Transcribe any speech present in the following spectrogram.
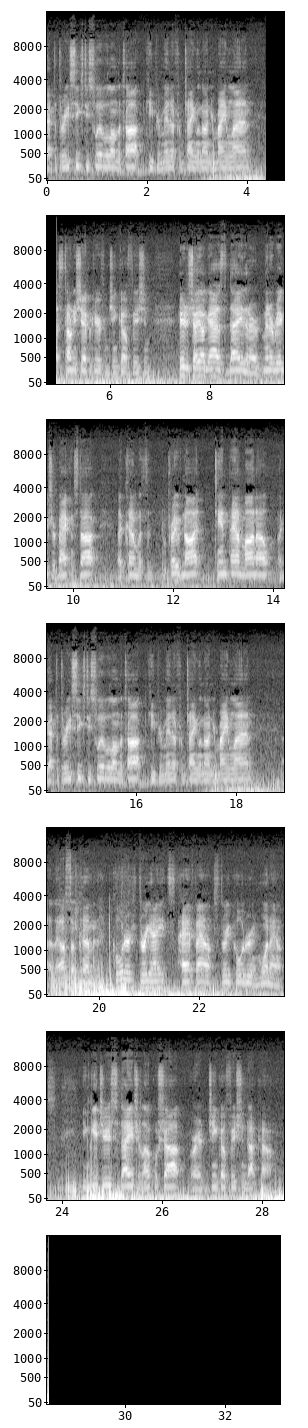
got the 360 swivel on the top to keep your minnow from tangling on your main line. That's Tony Sheppard here from Jenko Fishing. Here to show y'all guys today that our minnow rigs are back in stock. They come with an improved knot, 10 pound mono. I got the 360 swivel on the top to keep your minnow from tangling on your main line. Uh, they also come in a quarter, three eighths, half ounce, three quarter, and one ounce. You can get yours today at your local shop or at jenkofishing.com.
